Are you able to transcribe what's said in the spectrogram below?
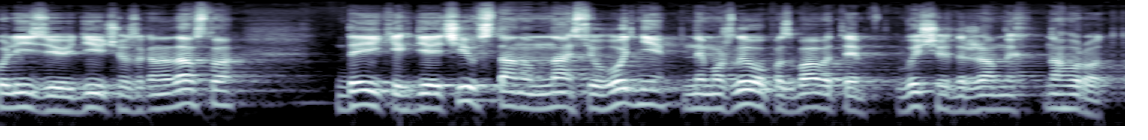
колізію діючого законодавства деяких діячів станом на сьогодні неможливо позбавити вищих державних нагород.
